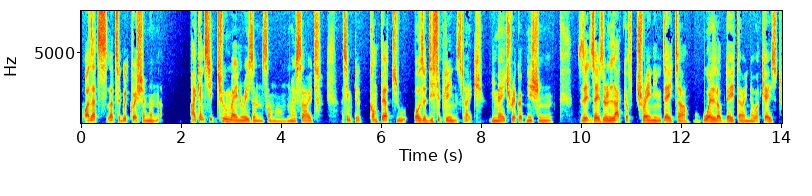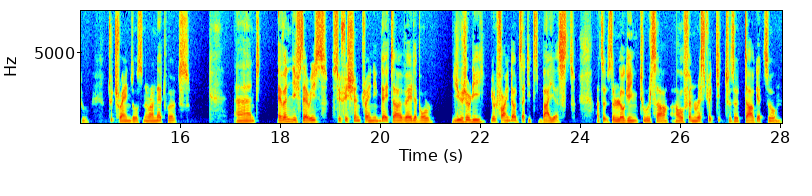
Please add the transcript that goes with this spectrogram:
Well, that's that's a good question, and I can see two main reasons on, on my side. I think uh, compared to other disciplines like image recognition, th- there's a lack of training data, well logged data in our case, to, to train those neural networks. And even if there is sufficient training data available, usually you'll find out that it's biased. The, the logging tools are, are often restricted to the target zone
